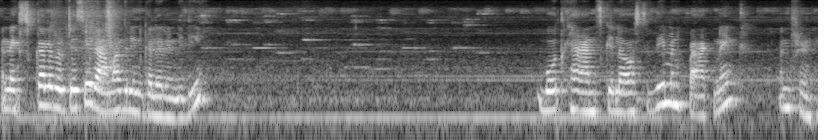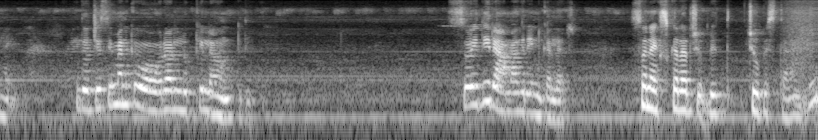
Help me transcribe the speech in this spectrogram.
అండ్ నెక్స్ట్ కలర్ వచ్చేసి రామా గ్రీన్ కలర్ అండి ఇది. బోత్ హ్యాండ్స్కి ఇలా వస్తుంది. మనకి back neck and front neck ఇది వచ్చేసి మనకి ఓవరాల్ లుక్ ఇలా ఉంటుంది. సో ఇది Rama green colour. So next colour చూపి చూపిస్తానండి.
